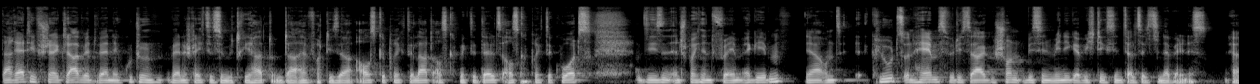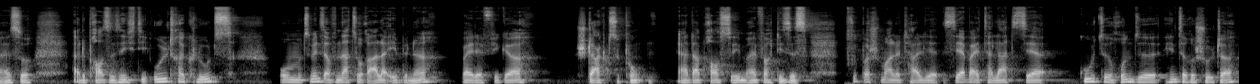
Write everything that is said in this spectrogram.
da relativ schnell klar wird, wer eine gute und wer eine schlechte Symmetrie hat und da einfach dieser ausgeprägte Lat, ausgeprägte Delts, ausgeprägte Quads diesen entsprechenden Frame ergeben. Ja, und Glutes und Hams würde ich sagen schon ein bisschen weniger wichtig sind als jetzt in der Wellness. Ja, also äh, du brauchst jetzt nicht die Ultra Glutes, um zumindest auf naturaler Ebene bei der Figur stark zu punkten. Ja, da brauchst du eben einfach dieses super schmale Taille, sehr weiter Lat, sehr gute, runde hintere Schulter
